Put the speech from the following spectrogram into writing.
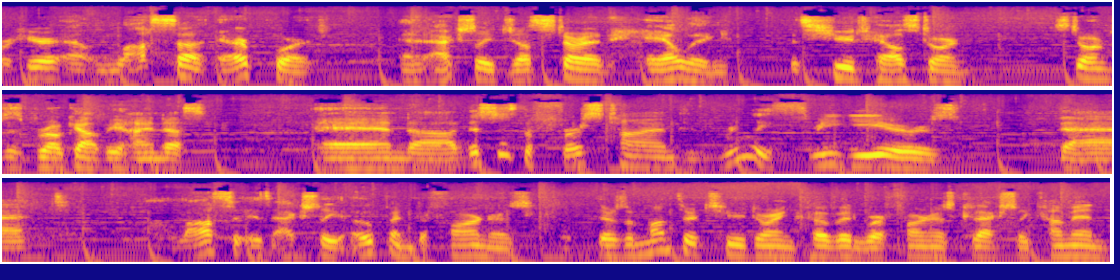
We're here at Lhasa Airport and it actually just started hailing. This huge hailstorm. Storm just broke out behind us. And uh, this is the first time in really three years that Lhasa is actually open to foreigners. There's a month or two during COVID where foreigners could actually come in,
